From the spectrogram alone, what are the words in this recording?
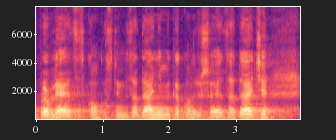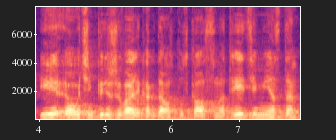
справляется с конкурсными заданиями, как он решает задачи. И э, очень переживали, когда он спускался на третье место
